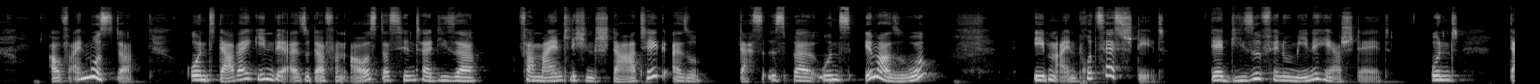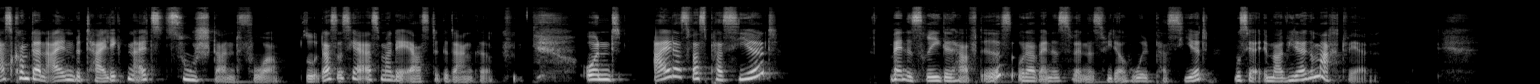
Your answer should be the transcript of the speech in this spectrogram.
auf ein Muster. Und dabei gehen wir also davon aus, dass hinter dieser vermeintlichen Statik, also das ist bei uns immer so, eben ein Prozess steht, der diese Phänomene herstellt. Und das kommt dann allen Beteiligten als Zustand vor. So, das ist ja erstmal der erste Gedanke. Und all das, was passiert, wenn es regelhaft ist oder wenn es, wenn es wiederholt passiert, muss ja immer wieder gemacht werden.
